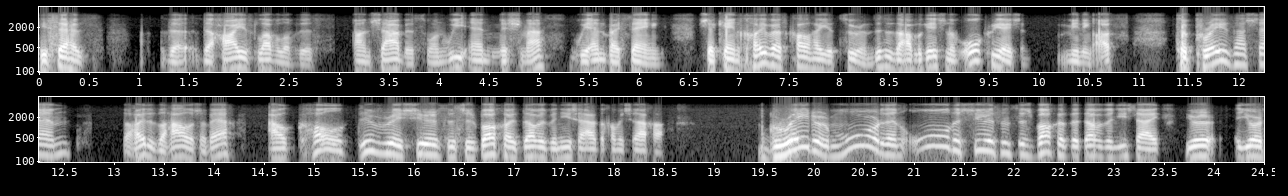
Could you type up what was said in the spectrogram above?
He says the, the highest level of this on Shabbos, when we end Nishmas, we end by saying, kal. This is the obligation of all creation, meaning us, to praise Hashem, the Hayd is Shabbat, al kol David greater, more than all the shiras and sishbachas that David ben Yishai, your your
